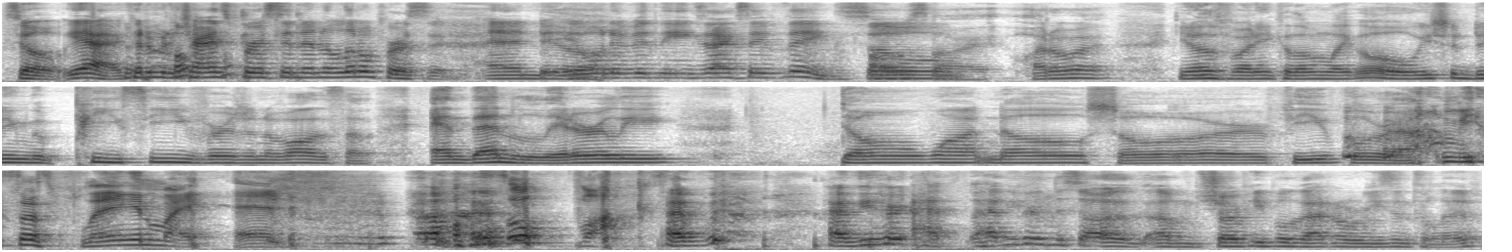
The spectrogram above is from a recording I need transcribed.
So yeah, it could have been a trans person and a little person, and it would have been the exact same thing. So I'm sorry. Why do I? You know, it's funny because I'm like, oh, we should do the PC version of all this stuff, and then literally, don't want no short people around me starts playing in my head. I'm so fucked. Have Have you heard have, have you heard the song um Short People Got No Reason to Live?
